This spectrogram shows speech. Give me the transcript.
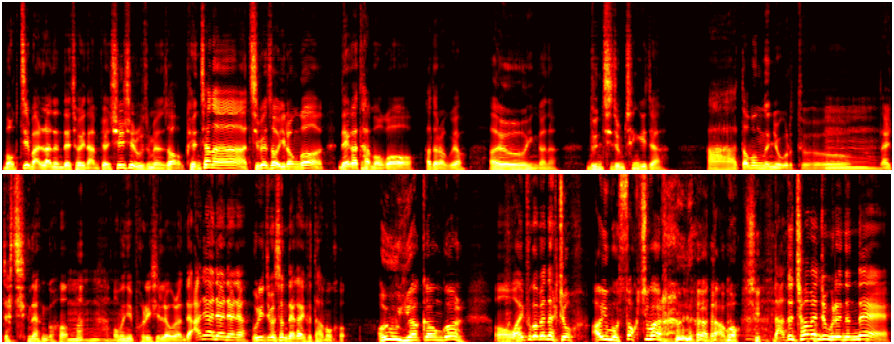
먹지 말라는데 저희 남편 실실 웃으면서 괜찮아. 집에서 이런 건 내가 다 먹어. 하더라고요. 아유, 인간아. 눈치 좀 챙기자. 아, 떠먹는 요구르트. 음. 날짜 지난 거. 어머니 버리시려고 그러는데 아니, 아니, 아니, 아니. 우리 집에서는 내가 이거 다 먹어. 어유 이 아까운 걸. 어, 와이프가 맨날 줘. 아유 뭐 썩지 마라. 내가 다 먹지. 나도 처음엔 좀 그랬는데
